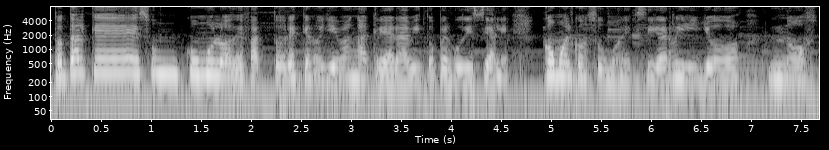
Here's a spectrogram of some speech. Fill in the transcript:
Total que es un cúmulo de factores que nos llevan a crear hábitos perjudiciales como el consumo de cigarrillos, nos,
